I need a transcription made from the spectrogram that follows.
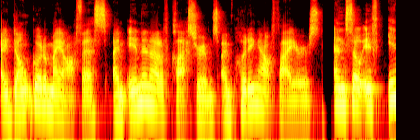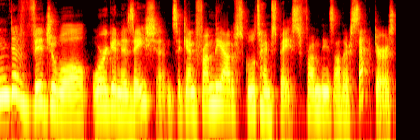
I don't go to my office. I'm in and out of classrooms. I'm putting out fires. And so, if individual organizations, again, from the out of school time space, from these other sectors,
